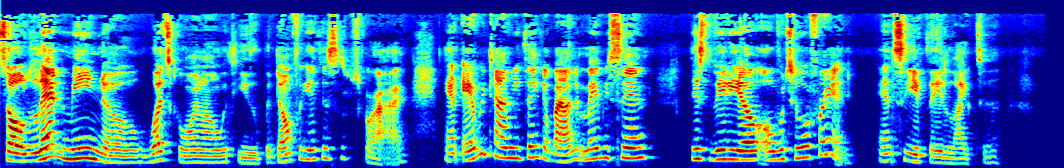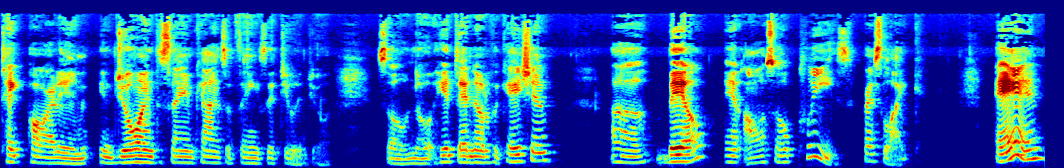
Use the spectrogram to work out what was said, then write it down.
So let me know what's going on with you. But don't forget to subscribe. And every time you think about it, maybe send this video over to a friend and see if they'd like to take part in enjoying the same kinds of things that you enjoy. So no, hit that notification uh, bell and also please press like and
